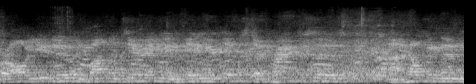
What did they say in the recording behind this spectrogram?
for all you do in volunteering and getting your kids to practices, uh, helping them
